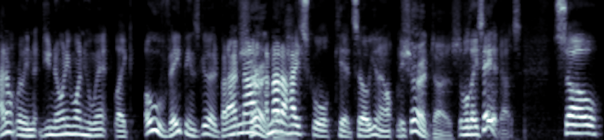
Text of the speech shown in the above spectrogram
I don't really. Know, do you know anyone who went like, "Oh, vaping's good," but I'm I'm not. sure I'm not a high school kid, so you know. I'm sure it does. Well, they say it does. So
